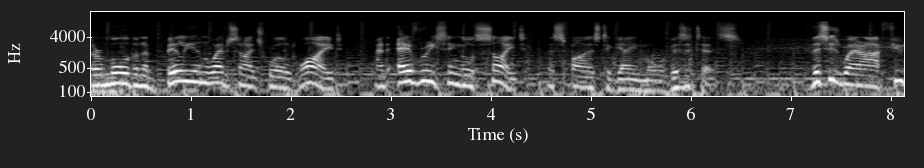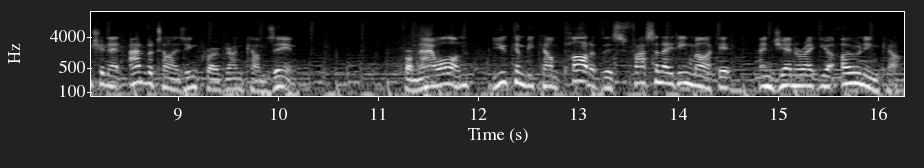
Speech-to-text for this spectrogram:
There are more than a billion websites worldwide, and every single site aspires to gain more visitors. This is where our FutureNet advertising program comes in. From now on, you can become part of this fascinating market and generate your own income.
